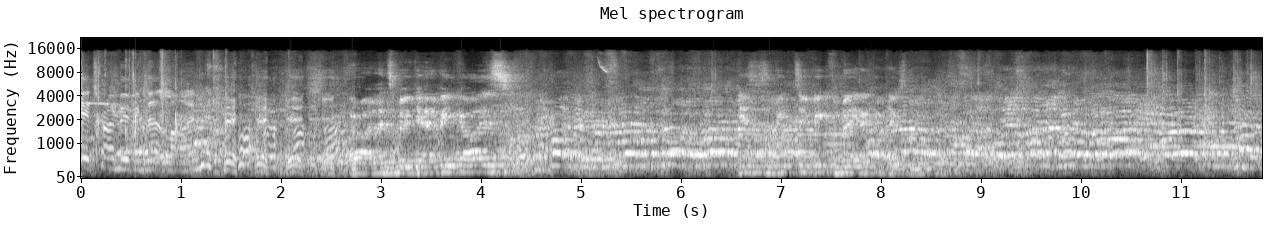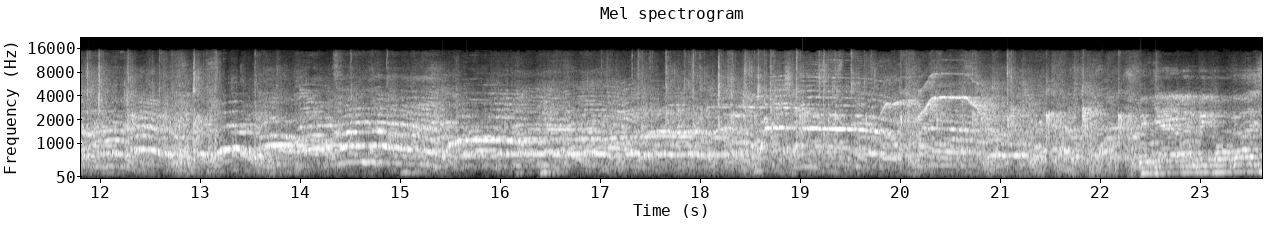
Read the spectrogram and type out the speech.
yeah, try moving that line. All right, let's move down a bit, guys. Yes, it's a bit too big for me to come next to Down a little bit more, guys.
